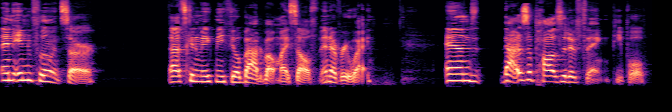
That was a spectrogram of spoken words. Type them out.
an influencer. That's gonna make me feel bad about myself in every way. And that is a positive thing, people.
